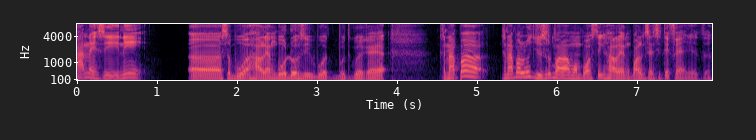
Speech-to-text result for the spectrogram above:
aneh sih ini eh sebuah hal yang bodoh sih buat buat gue kayak kenapa kenapa lu justru malah memposting hal yang paling sensitif ya gitu.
